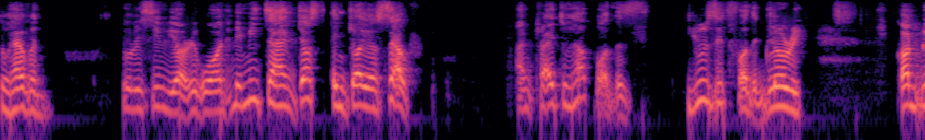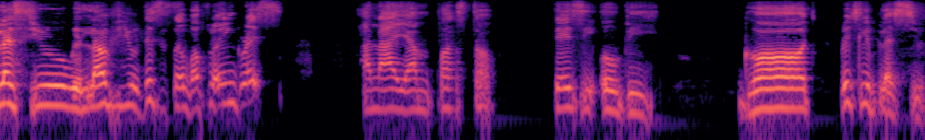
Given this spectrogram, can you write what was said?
to heaven to receive your reward. In the meantime, just enjoy yourself and try to help others. Use it for the glory. God bless you. We love you. This is Overflowing Grace, and I am Pastor Daisy Obi. God richly bless you.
